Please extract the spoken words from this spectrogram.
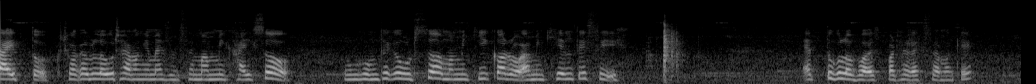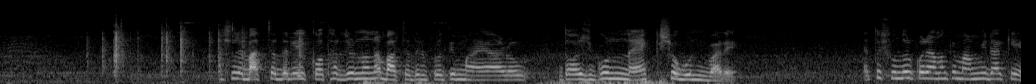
দায়িত্ব। সকালবেলা উঠে আমাকে মেসেজ দিচ্ছে মাম্মি, খাইছো? ঘুম থেকে উঠছো? মাম্মি, কি করো? আমি খেলতেছি। এতগুলো ভয়েস পাঠিয়ে রাখছে আমাকে। আসলে বাচ্চাদের এই কথার জন্য না, বাচ্চাদের প্রতি মায়া আরও দশ গুণ না একশো গুণ বাড়ে। এত সুন্দর করে আমাকে মাম্মি ডাকে।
